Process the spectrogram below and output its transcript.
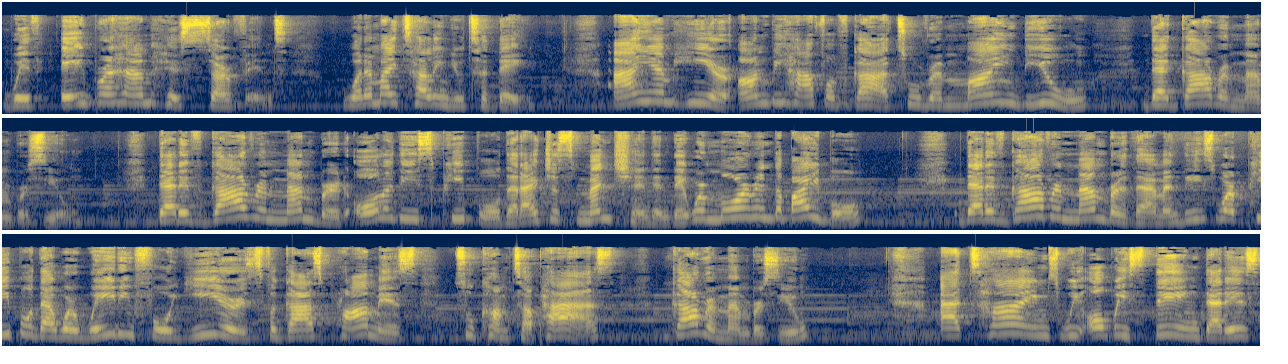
with Abraham his servant. What am I telling you today? I am here on behalf of God to remind you that God remembers you that if God remembered all of these people that I just mentioned, and there were more in the Bible, that if God remembered them, and these were people that were waiting for years for God's promise to come to pass, God remembers you. At times, we always think that is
